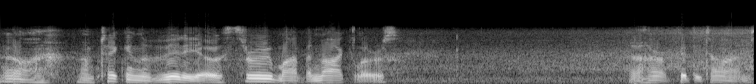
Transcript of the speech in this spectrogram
Well, I'm taking the video through my binoculars 150 times.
